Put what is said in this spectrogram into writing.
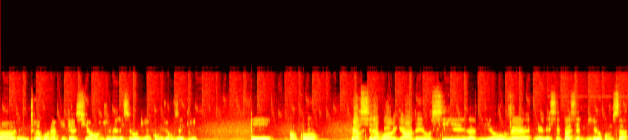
euh, une très bonne application. Je vais laisser le lien comme je vous ai dit. Et encore, merci d'avoir regardé aussi la vidéo, mais ne laissez pas cette vidéo comme ça.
